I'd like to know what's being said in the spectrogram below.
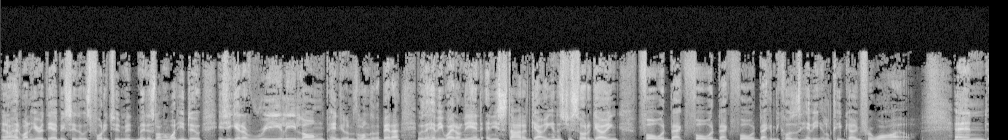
And I had one here at the ABC that was 42 metres long. And what you do is you get a really long pendulum, the longer the better, with a heavy weight on the end, and you start it going, and it's just sort of going forward, back, forward, back, forward, back. And because it's heavy, it'll keep going for a while. And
